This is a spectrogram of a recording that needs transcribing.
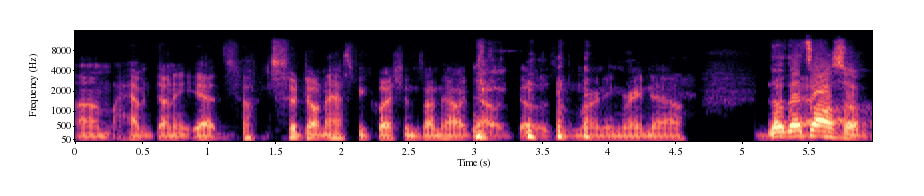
Um, I haven't done it yet, so so don't ask me questions on how it, how it goes. I'm learning right now. But, no, that's yeah. awesome.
